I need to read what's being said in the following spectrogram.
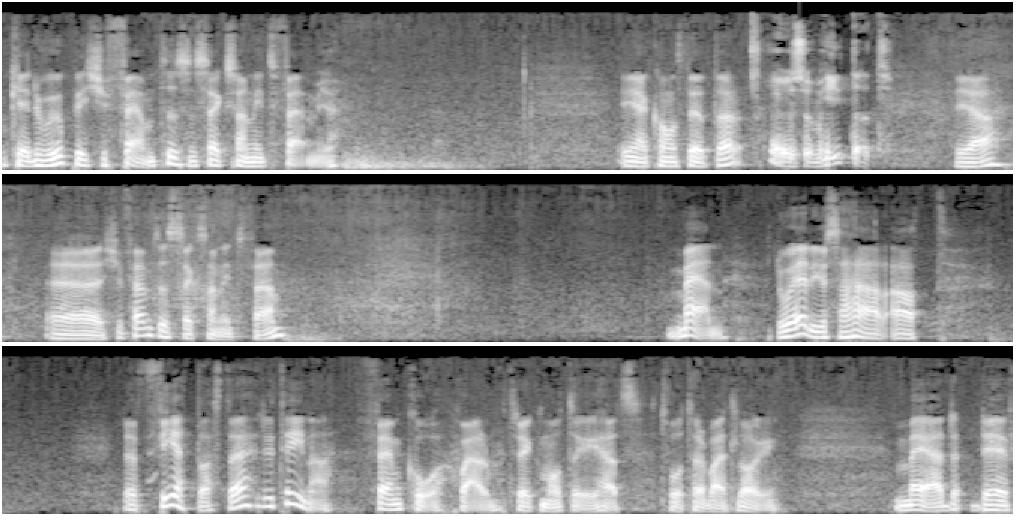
Okej, då är vi uppe i 25 695 ju. Inga konstigheter. Är det som hittat? Ja, eh, 25 695. Men då är det ju så här att den fetaste Retina 5K-skärm 3,8 GHz 2 terabyte lagring. Med det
